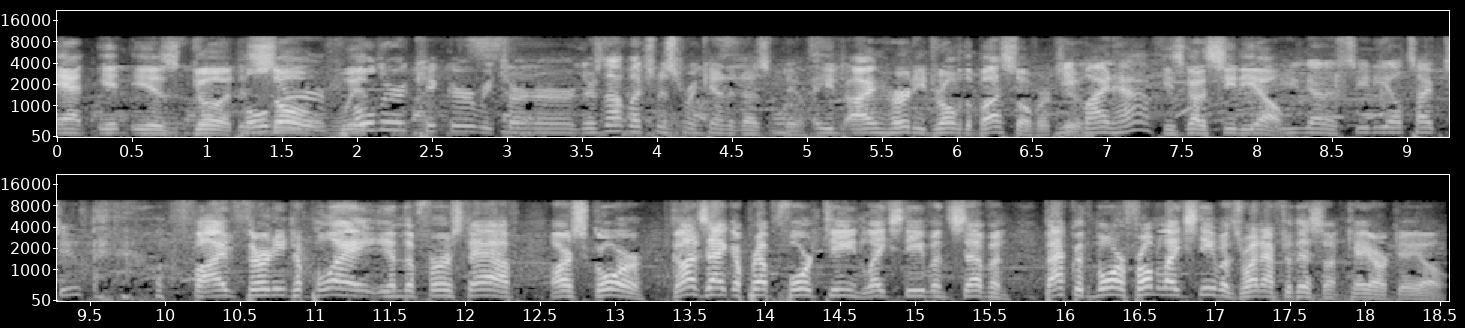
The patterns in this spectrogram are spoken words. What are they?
and it is good. Holder, so with, holder, kicker, returner. There's not much Mr. McKenna doesn't do. He, I heard he drove the bus over too. He might have. He's got a CDL. He's got a CDL type two. 5:30 to play in the first half. Our score: Gonzaga Prep 14, Lake Stevens 7. Back with more from Lake Stevens right after this on KRKO.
